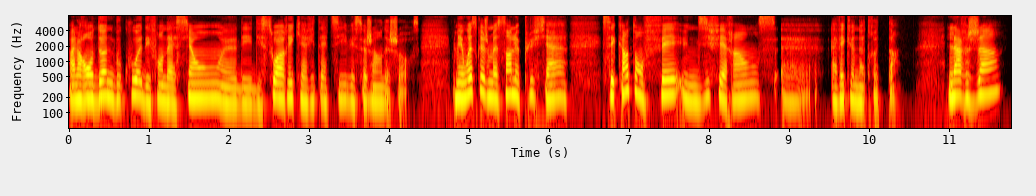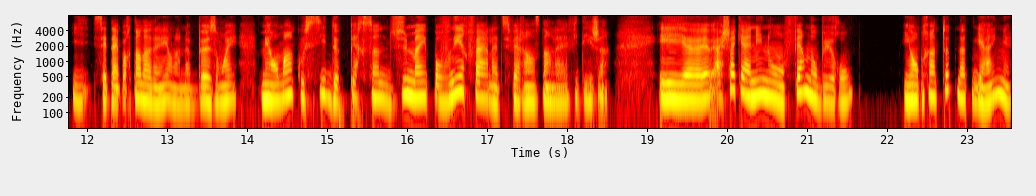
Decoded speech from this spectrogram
Alors, on donne beaucoup à des fondations, euh, des, soirées caritatives et ce genre de choses. Mais où est-ce que je me sens le plus fière? C'est quand on fait une différence euh, avec notre temps. L'argent, c'est important d'en donner, on en a besoin, mais on manque aussi de personnes, d'humains pour venir faire la différence dans la vie des gens. Et euh, à chaque année, nous, on ferme nos bureaux et on prend toute notre gang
